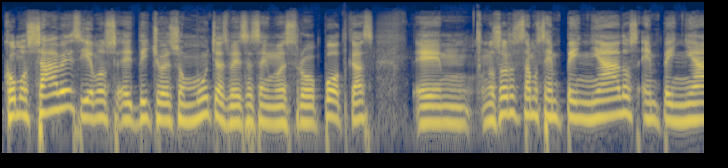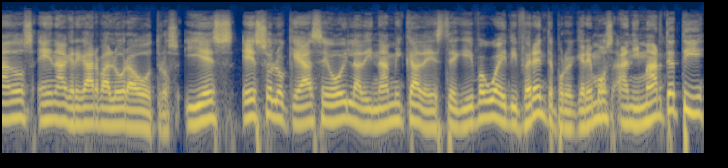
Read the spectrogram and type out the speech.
Como sabes, y hemos eh, dicho eso muchas veces en nuestro podcast, eh, nosotros estamos empeñados, empeñados en agregar valor a otros. Y es eso lo que hace hoy la dinámica de este giveaway diferente, porque queremos animarte a ti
